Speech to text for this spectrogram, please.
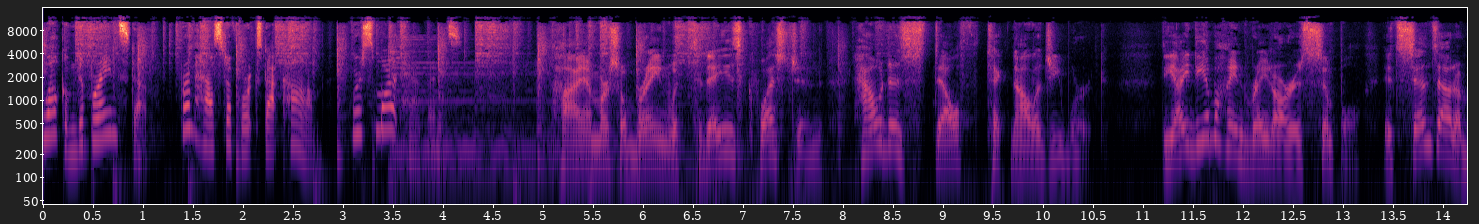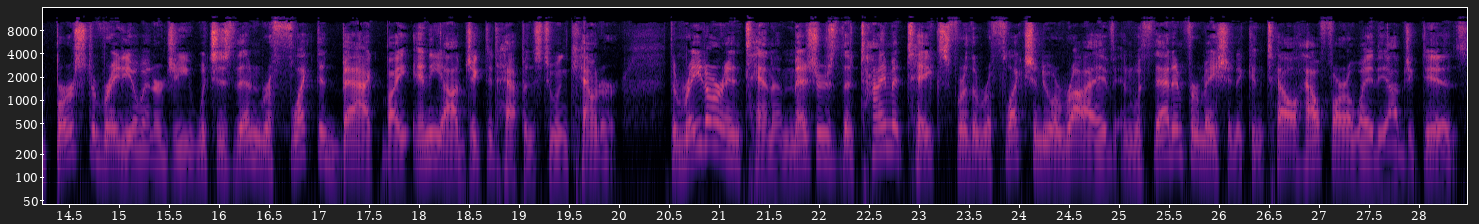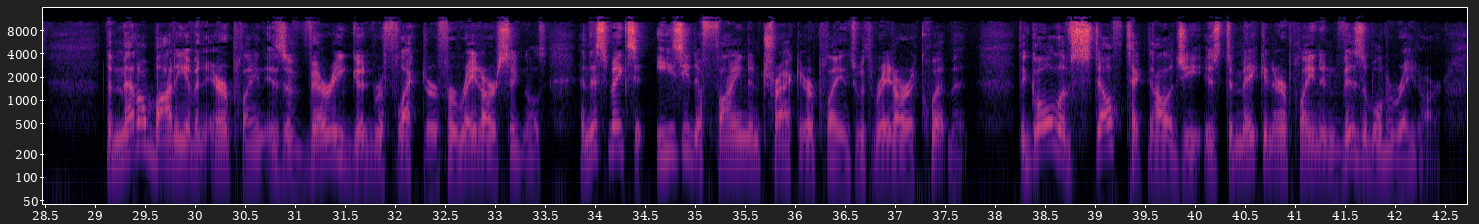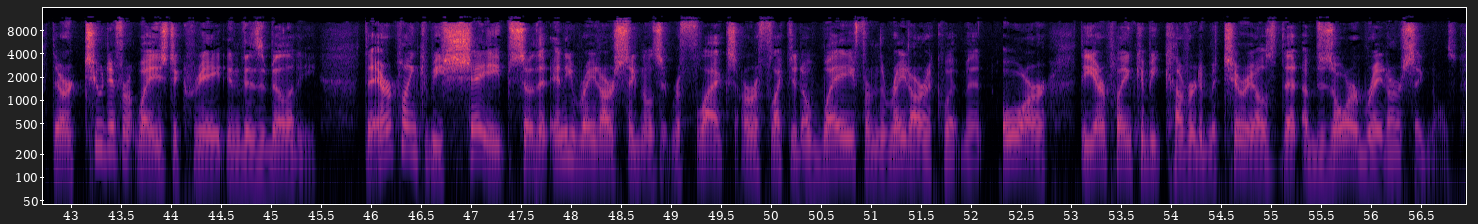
Welcome to Brain Stuff from HowStuffWorks.com, where smart happens. Hi, I'm Marshall Brain with today's question How does stealth technology work? The idea behind radar is simple. It sends out a burst of radio energy, which is then reflected back by any object it happens to encounter. The radar antenna measures the time it takes for the reflection to arrive, and with that information, it can tell how far away the object is. The metal body of an airplane is a very good reflector for radar signals, and this makes it easy to find and track airplanes with radar equipment. The goal of stealth technology is to make an airplane invisible to radar. There are two different ways to create invisibility. The airplane can be shaped so that any radar signals it reflects are reflected away from the radar equipment, or the airplane can be covered in materials that absorb radar signals.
